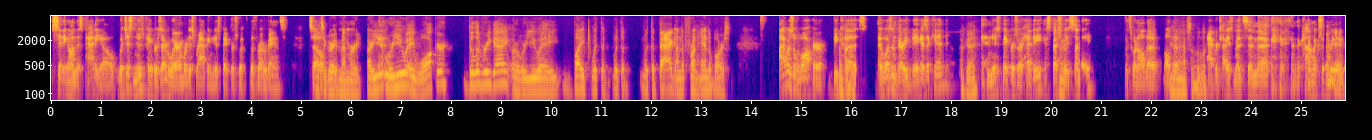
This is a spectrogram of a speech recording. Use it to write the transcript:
sitting on this patio with just newspapers everywhere, and we're just wrapping newspapers with with rubber bands. So that's a great memory. Are you yeah. were you a walker delivery guy, or were you a bike with the with the with the bag on the front handlebars? I was a walker because I wasn't very big as a kid. Okay. And newspapers are heavy, especially right. Sunday. That's when all the all yeah, the absolutely. advertisements and the and the comics and everything.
